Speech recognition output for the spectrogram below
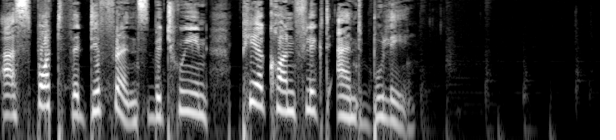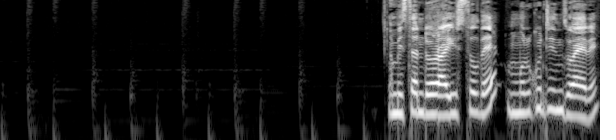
uh, spot the difference between peer conflict and bullying. Mr. Ndoro, are you still there? Murukuti?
